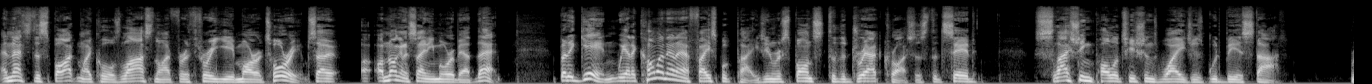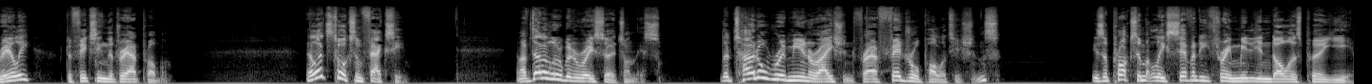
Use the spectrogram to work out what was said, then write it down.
and that's despite my calls last night for a three year moratorium. So I'm not going to say any more about that. But again, we had a comment on our Facebook page in response to the drought crisis that said slashing politicians' wages would be a start. Really? To fixing the drought problem. Now let's talk some facts here. And I've done a little bit of research on this. The total remuneration for our federal politicians is approximately $73 million per year.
